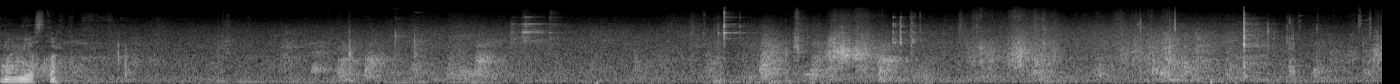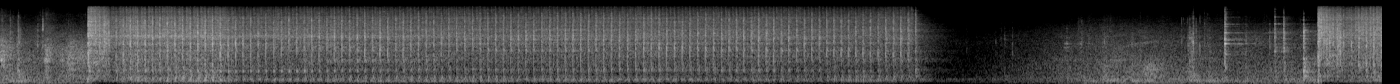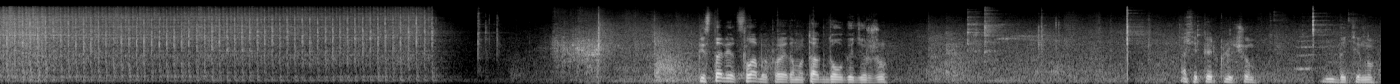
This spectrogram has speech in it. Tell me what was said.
на место. Пистолет слабый, поэтому так долго держу. А теперь ключом дотяну.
